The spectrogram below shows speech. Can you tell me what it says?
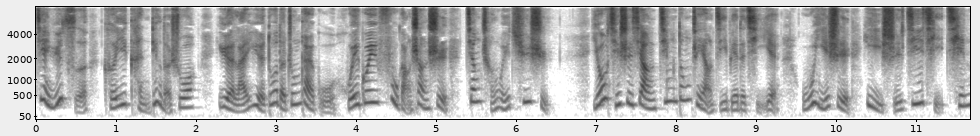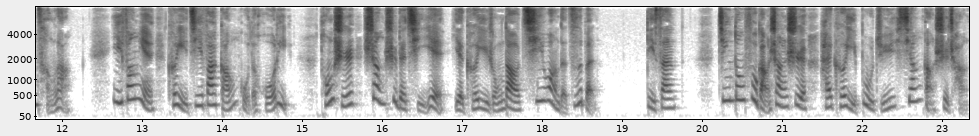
鉴于此，可以肯定地说，越来越多的中概股回归赴港上市将成为趋势。尤其是像京东这样级别的企业，无疑是一时激起千层浪。一方面可以激发港股的活力，同时上市的企业也可以融到期望的资本。第三，京东赴港上市还可以布局香港市场，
